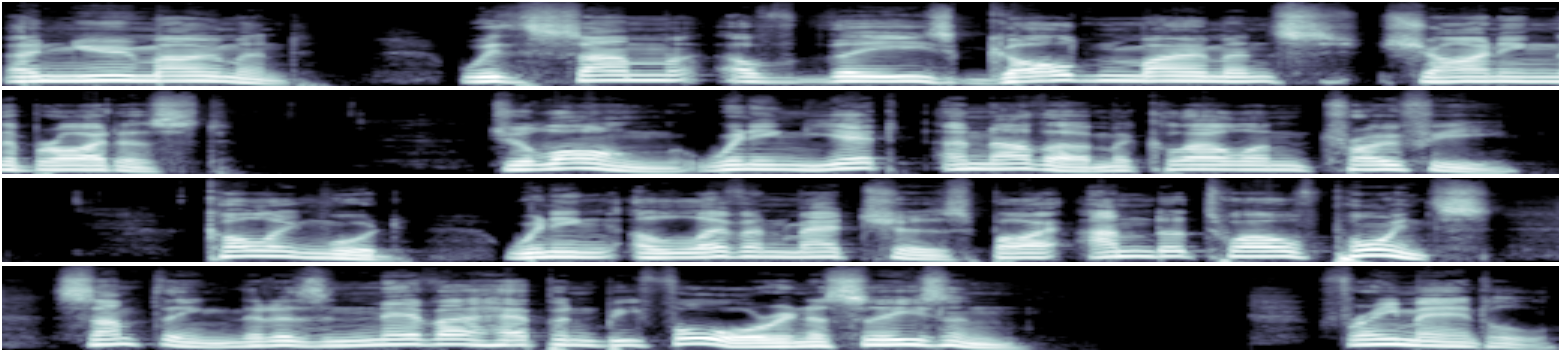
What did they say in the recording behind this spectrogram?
a new moment, with some of these golden moments shining the brightest. Geelong winning yet another McClelland Trophy. Collingwood winning 11 matches by under 12 points, something that has never happened before in a season. Fremantle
